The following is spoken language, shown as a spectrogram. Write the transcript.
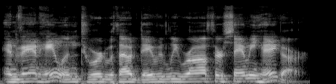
and Van Halen toured without David Lee Roth or Sammy Hagar.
